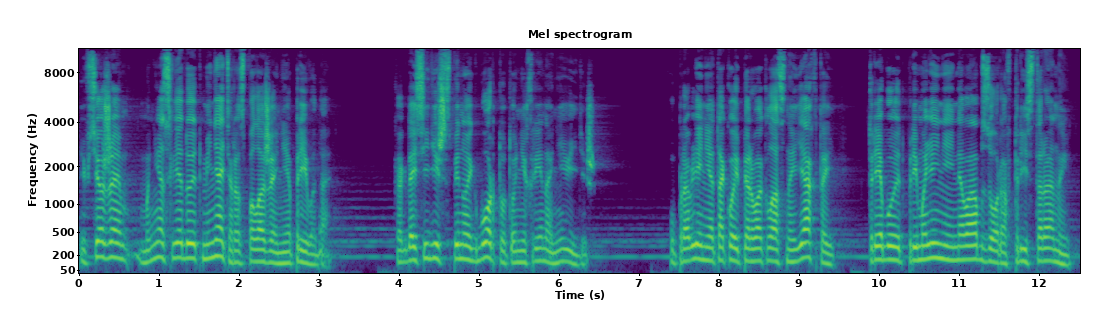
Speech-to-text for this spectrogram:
«И все же мне следует менять расположение привода. Когда сидишь спиной к борту, то ни хрена не видишь. Управление такой первоклассной яхтой требует прямолинейного обзора в три стороны –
